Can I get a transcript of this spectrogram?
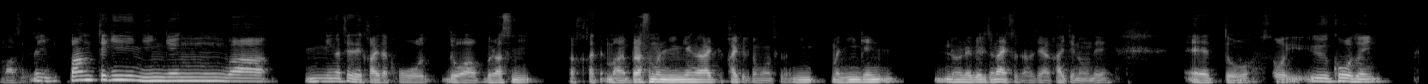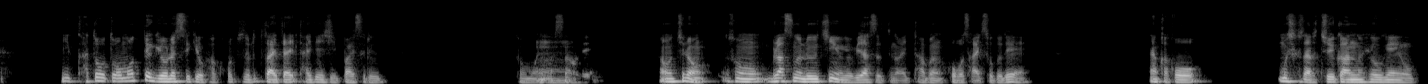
まず。一般的に人間は、人間が手で書いたコードはブラスに、まあ、ブラスも人間が書いてると思うんですけど、人,、まあ、人間のレベルじゃない人たちが書いてるので、えー、っと、うん、そういうコードにに書こうと思って行列席を書こうとすると大体、大抵失敗すると思いますので、うん、もちろん、そのブラスのルーチンを呼び出すっていうのは多分ほぼ最速で、なんかこう、もしかしたら中間の表現を、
